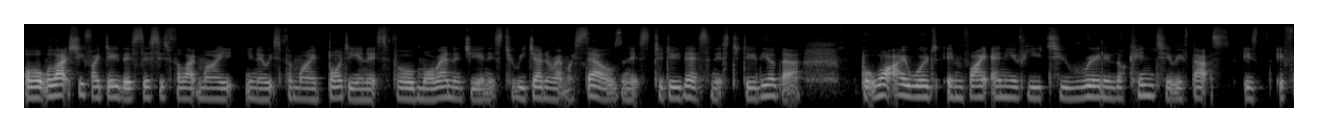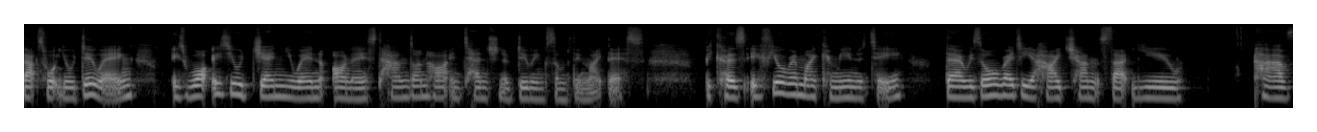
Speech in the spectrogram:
Or, well, actually, if I do this, this is for like my, you know, it's for my body and it's for more energy and it's to regenerate my cells and it's to do this and it's to do the other. But what I would invite any of you to really look into, if that's is if that's what you're doing, is what is your genuine, honest, hand on heart intention of doing something like this? Because if you're in my community, there is already a high chance that you have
